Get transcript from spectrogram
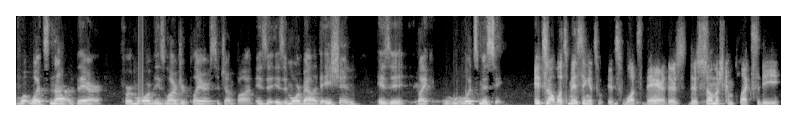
What, what's not there for more of these larger players to jump on? Is it is it more validation? Is it like what's missing? it's not what's missing it's it's what's there there's there's so much complexity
